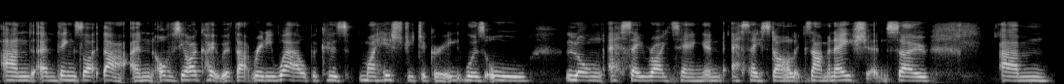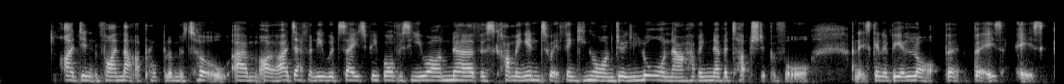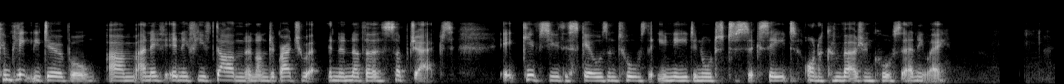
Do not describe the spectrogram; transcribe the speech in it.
and and things like that and obviously I cope with that really well because my history degree was all long essay writing and essay style examination so um I didn't find that a problem at all. Um, I, I, definitely would say to people, obviously, you are nervous coming into it, thinking, "Oh, I'm doing law now, having never touched it before, and it's going to be a lot." But but it's it's completely doable. Um, and if and if you've done an undergraduate in another subject, it gives you the skills and tools that you need in order to succeed on a conversion course anyway.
